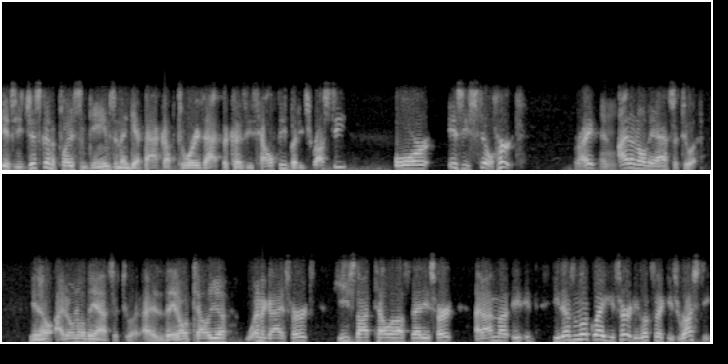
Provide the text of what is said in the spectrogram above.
is he just going to play some games and then get back up to where he's at because he's healthy but he's rusty, or is he still hurt? Right? And mm. I don't know the answer to it. You know, I don't know the answer to it. I, they don't tell you when a guy's hurt. He's not telling us that he's hurt, and I'm not. It, he doesn't look like he's hurt. He looks like he's rusty.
